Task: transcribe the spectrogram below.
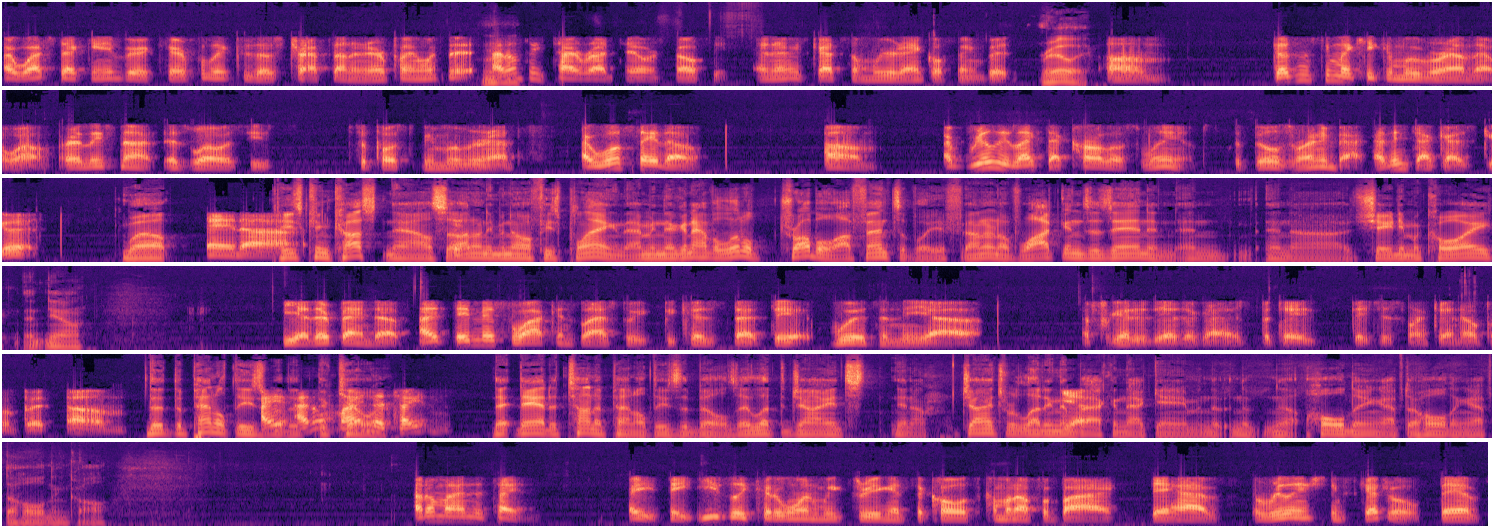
I watched that game very carefully because I was trapped on an airplane with it. Mm-hmm. I don't think Tyrod Taylor's healthy. I know he's got some weird ankle thing, but really, um, doesn't seem like he can move around that well, or at least not as well as he's supposed to be moving around. I will say though, um, I really like that Carlos Williams the Bills running back. I think that guy's good. Well, and uh, he's concussed now, so I don't even know if he's playing. I mean, they're going to have a little trouble offensively. If I don't know if Watkins is in and and and uh, Shady McCoy, you know. Yeah, they're banged up. I, they missed Watkins last week because that the Woods and the uh, I forget who the other guys, but they they just weren't getting open. But um, the the penalties were the, I, I don't the mind the Titans. They, they had a ton of penalties. The Bills. They let the Giants. You know, Giants were letting them yeah. back in that game, and the, the, the, holding after holding after holding call. I don't mind the Titans. Hey, they easily could have won Week Three against the Colts, coming off a bye. They have a really interesting schedule. They have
